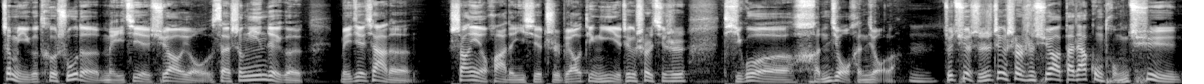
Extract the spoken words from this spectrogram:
这么一个特殊的媒介，需要有在声音这个媒介下的商业化的一些指标定义。这个事儿其实提过很久很久了，嗯，就确实这个事儿是需要大家共同去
